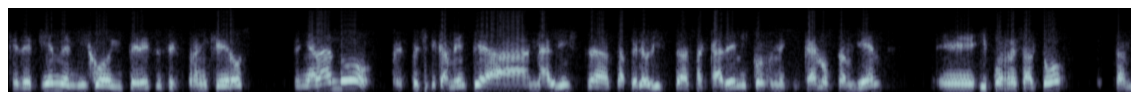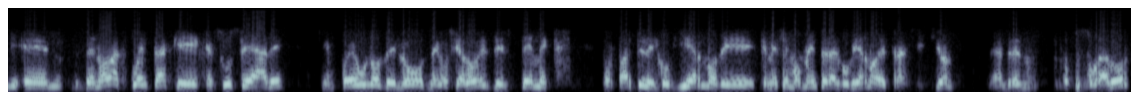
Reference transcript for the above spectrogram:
que defienden, dijo, intereses extranjeros, señalando específicamente a analistas, a periodistas, académicos mexicanos también, eh, y pues resaltó también eh, de nueva cuenta que Jesús Seade, quien fue uno de los negociadores del TEMEX por parte del gobierno de, que en ese momento era el gobierno de transición de Andrés López Obrador,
